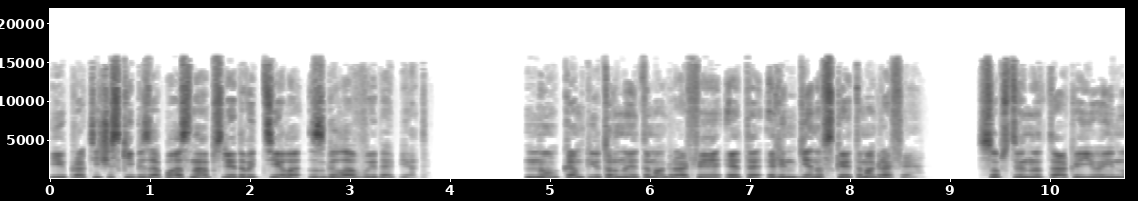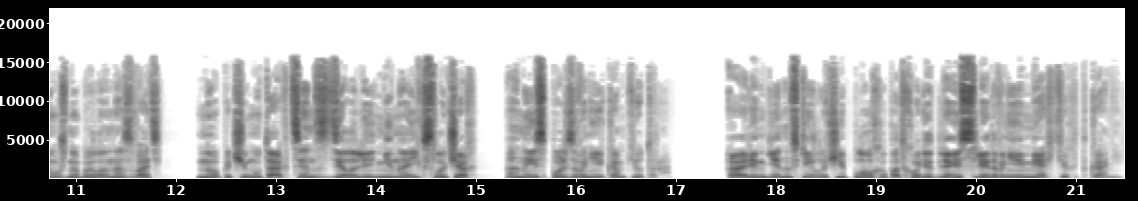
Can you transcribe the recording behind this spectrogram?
и практически безопасно обследовать тело с головы до пят. Но компьютерная томография — это рентгеновская томография. Собственно, так ее и нужно было назвать, но почему-то акцент сделали не на их случаях, а на использовании компьютера. А рентгеновские лучи плохо подходят для исследования мягких тканей.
